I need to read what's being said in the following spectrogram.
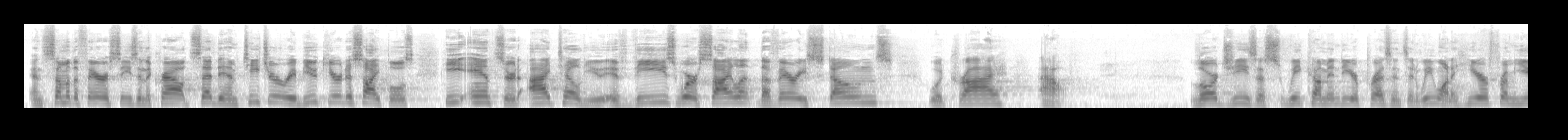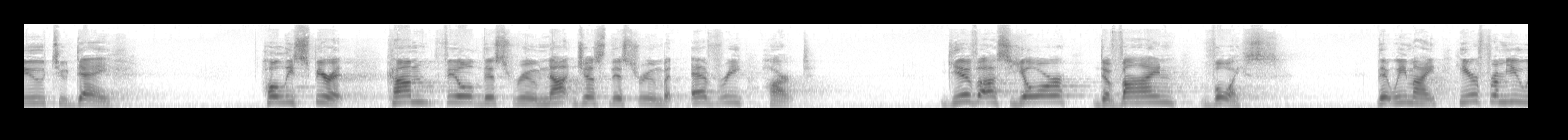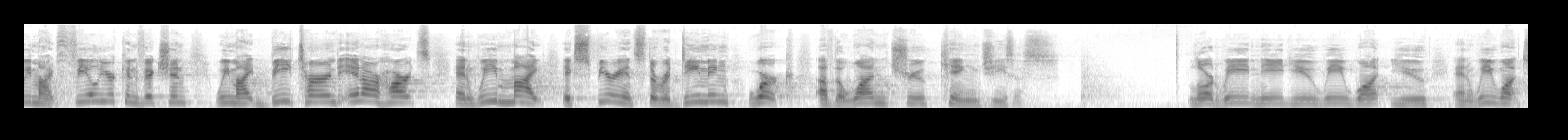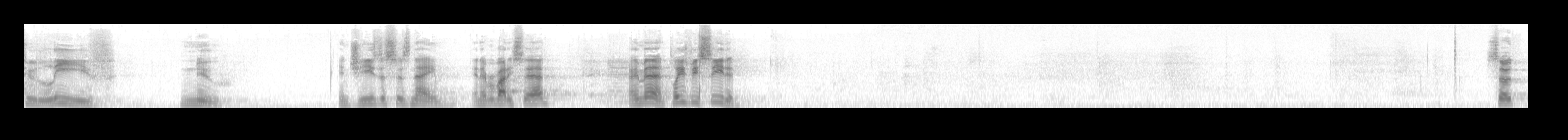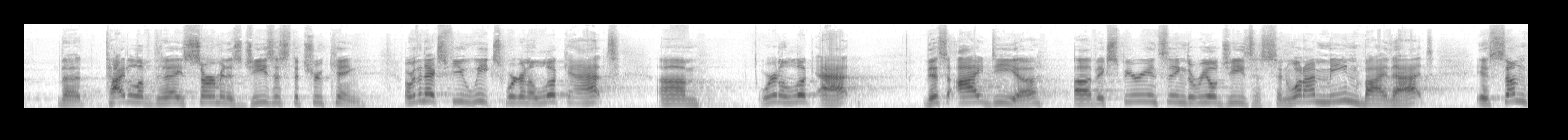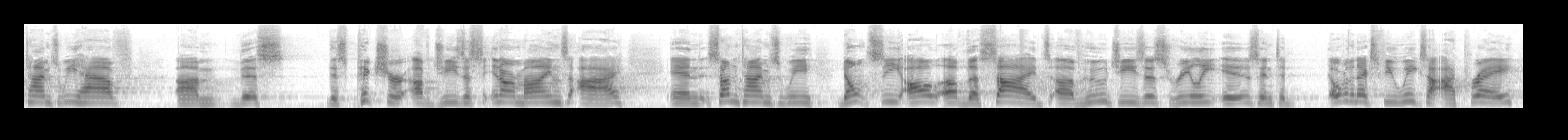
And some of the Pharisees in the crowd said to him, Teacher, rebuke your disciples. He answered, I tell you, if these were silent, the very stones would cry out. Lord Jesus, we come into your presence and we want to hear from you today. Holy Spirit, come fill this room, not just this room, but every heart. Give us your divine voice that we might hear from you, we might feel your conviction, we might be turned in our hearts, and we might experience the redeeming work of the one true King, Jesus. Lord, we need you, we want you, and we want to leave new. In Jesus' name. And everybody said, Amen. Amen. Please be seated. So, the title of today's sermon is Jesus the True King. Over the next few weeks, we're going to look at um, we're going to look at this idea of experiencing the real Jesus. And what I mean by that is sometimes we have um, this, this picture of Jesus in our mind's eye, and sometimes we don't see all of the sides of who Jesus really is. And to, over the next few weeks, I, I pray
